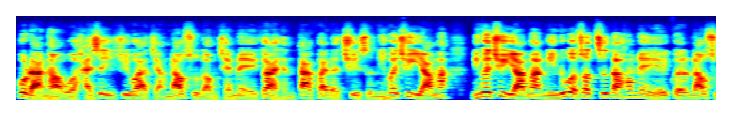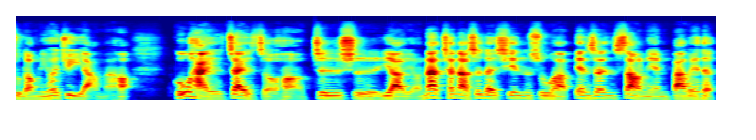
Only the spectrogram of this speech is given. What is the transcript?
不然哈，我还是一句话讲，老鼠笼前面有一块很大块的去势，你会去摇吗？你会去摇吗？你如果说知道后面有一块老鼠笼，你会去摇吗？哈，股海在走哈，知识要有。那陈老师的新书啊，变身少年巴菲特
